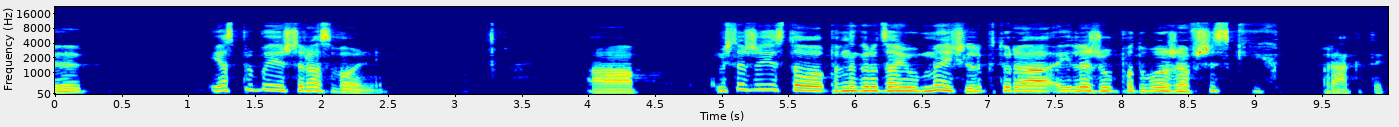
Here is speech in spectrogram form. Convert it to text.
Y, ja spróbuję jeszcze raz wolniej. A myślę, że jest to pewnego rodzaju myśl, która leży u podłoża wszystkich praktyk,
